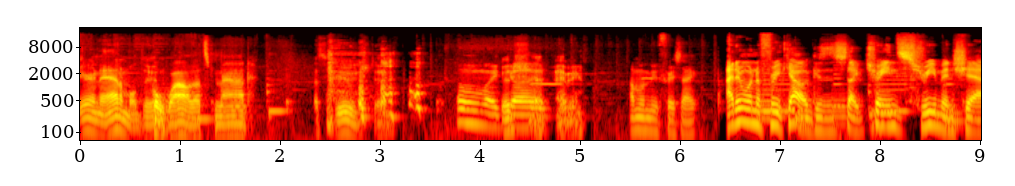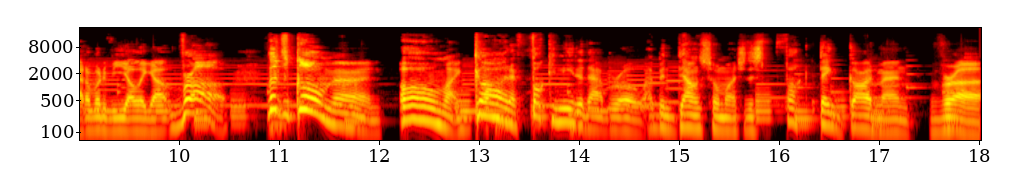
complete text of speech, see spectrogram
You're an animal, dude. Oh, wow. That's mad. That's huge, dude. Oh my god. Good shit, baby. I'm gonna mute for a sec. I didn't want to freak out because it's like train streaming shit. I don't want to be yelling out, bro. Let's go, man. Oh my god, I fucking needed that, bro. I've been down so much. This fuck, thank God, man. Bruh.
